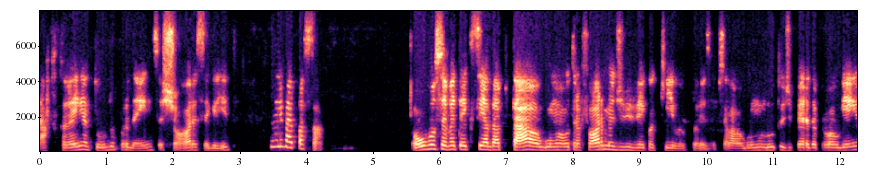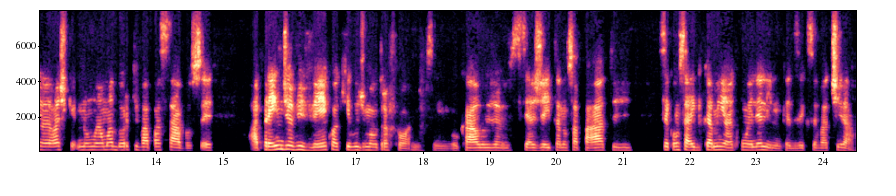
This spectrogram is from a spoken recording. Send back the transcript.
arranha tudo por dentro, você chora, você grita, mas ele vai passar ou você vai ter que se adaptar a alguma outra forma de viver com aquilo, por exemplo, sei lá, algum luto de perda para alguém, eu acho que não é uma dor que vai passar, você aprende a viver com aquilo de uma outra forma. Assim, o calo já se ajeita no sapato e você consegue caminhar com ele ali, não quer dizer que você vai tirar.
